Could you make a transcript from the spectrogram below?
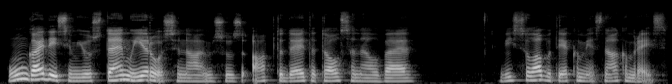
un gaidīsim jūsu tēmu ierosinājumus uz UpToDate Tolson LV. Visu labu, tiekamies nākamreiz!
